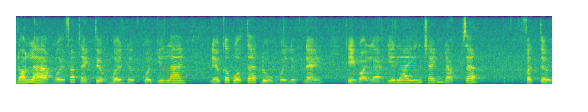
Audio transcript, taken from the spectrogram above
Đó là 10 pháp thành tựu 10 lực của Như Lai. Nếu các Bồ Tát đủ 10 lực này thì gọi là Như Lai ứng tránh đẳng giác. Phật tử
